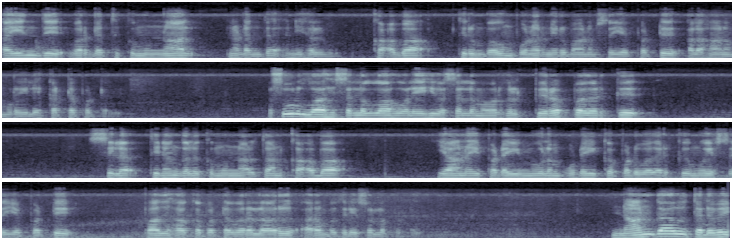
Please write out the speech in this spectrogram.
ஐந்து வருடத்துக்கு முன்னால் நடந்த நிகழ்வு. கபா திரும்பவும் புனர் நிர்மாணம் செய்யப்பட்டு அழகான முறையிலே கட்டப்பட்டது. ரசூலுல்லாஹி ஸல்லல்லாஹு அலேஹி வசல்லம் அவர்கள் பிறப்பதற்கு சில தினங்களுக்கு முன்னால் தான் காபா யானை படை மூலம் உடைக்கப்படுவதற்கு முயற்சி செய்யப்பட்டு பாதுகாக்கப்பட்ட வரலாறு ஆரம்பத்திலே சொல்லப்பட்டது. நான்காவது தடவை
